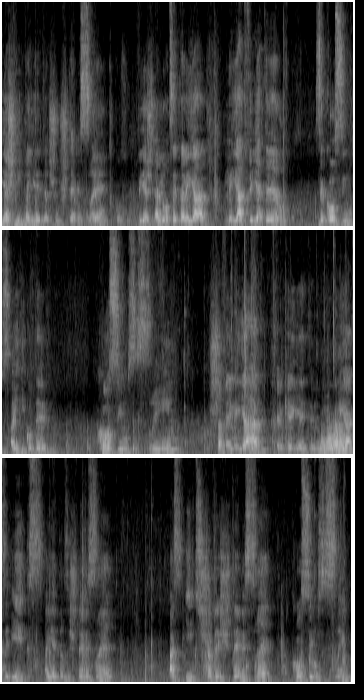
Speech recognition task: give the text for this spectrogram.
יש לי את היתר שהוא 12, ואני רוצה את הליד. ליד ויתר זה קוסינוס. הייתי כותב קוסינוס 20 שווה ליד חלקי יתר. ליד זה x, היתר זה 12, אז x שווה 12 קוסינוס 20.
